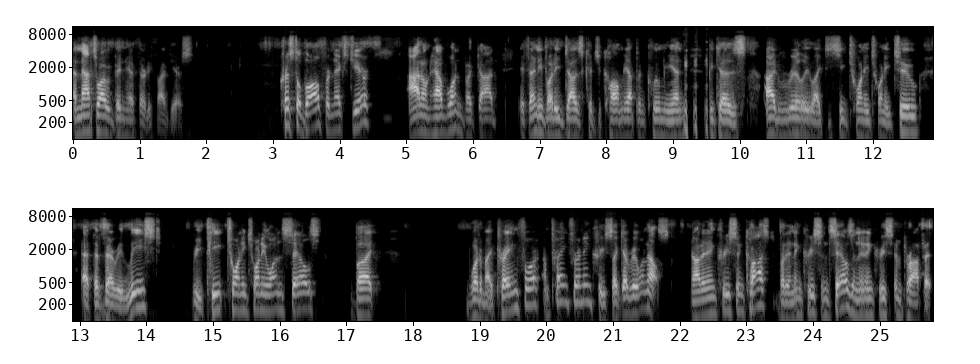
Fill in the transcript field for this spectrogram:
And that's why we've been here 35 years. Crystal ball for next year? I don't have one, but God, if anybody does, could you call me up and clue me in? because I'd really like to see 2022 at the very least repeat 2021 sales. But what am I praying for? I'm praying for an increase like everyone else not an increase in cost, but an increase in sales and an increase in profit.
